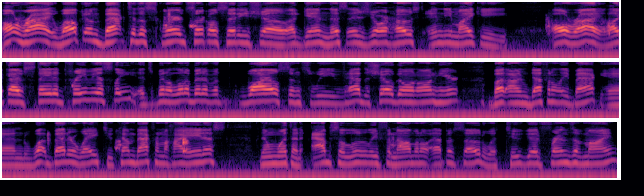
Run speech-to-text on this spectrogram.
All right, welcome back to the Squared Circle City Show. Again, this is your host, Indy Mikey. All right, like I've stated previously, it's been a little bit of a while since we've had the show going on here. But I'm definitely back, and what better way to come back from a hiatus than with an absolutely phenomenal episode with two good friends of mine.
